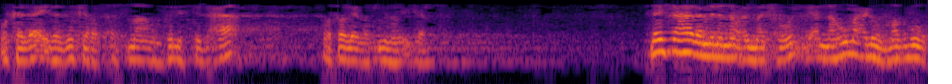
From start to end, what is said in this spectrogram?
وكذا إذا ذكرت أسماءهم في الاستدعاء وطلبت منه إجابة ليس هذا من النوع المجهول لأنه معلوم مضبوط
